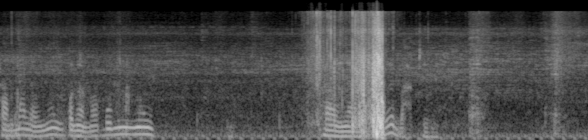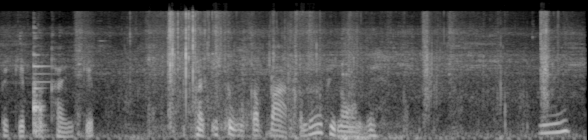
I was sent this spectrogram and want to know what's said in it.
คำมาแล้วยุ่งปานนั้นว่าบ่มียุ่งถ่ายงานเด้บาดเลยไปเก็บตะไคร้เก็บผักอีตู้กับบาทกันเลยพี่น้องเลยอืม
